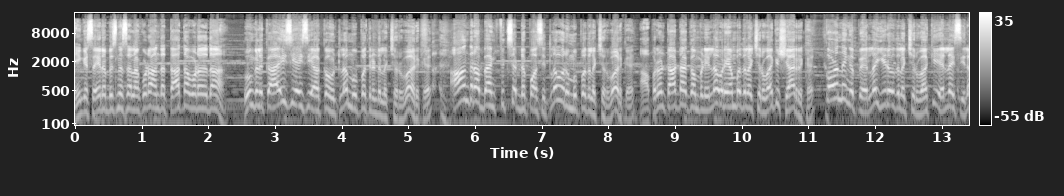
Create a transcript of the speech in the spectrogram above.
நீங்க செய்யற பிசினஸ் எல்லாம் கூட அந்த தாத்தாவோடது தான் உங்களுக்கு ஐசிஐசி அக்கவுண்ட்ல 32 ரெண்டு லட்சம் ரூபாய் இருக்கு. ஆந்திரா பேங்க் பிக்சட் டெபாசிட்ல ஒரு முப்பது லட்சம் ரூபாய் இருக்கு. அப்புறம் டாடா கம்பெனில ஒரு எண்பது லட்சம் ரூபாய்க்கு ஷேர் இருக்கு. குழந்தைங்க பேர்ல இருபது லட்சம் ரூபாய்க்கு எல்ஐசில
